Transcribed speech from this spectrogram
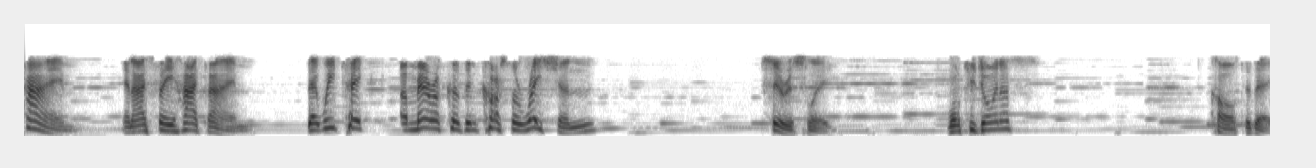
time, and I say high time, that we take America's incarceration seriously. Won't you join us? Call today.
